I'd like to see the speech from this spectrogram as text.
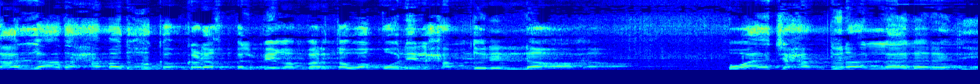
دا الله د حمد حکم کړ خپل پیغمبر ته وقول الحمد لله وای چې حمدنا الله لره دي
